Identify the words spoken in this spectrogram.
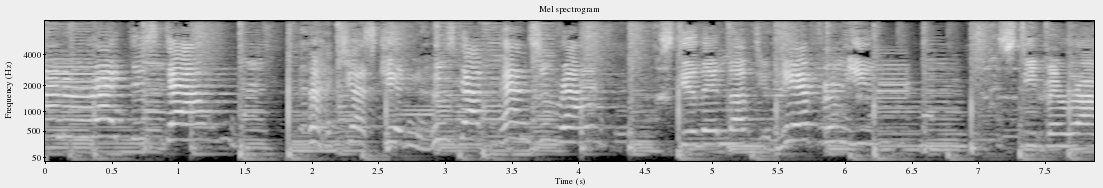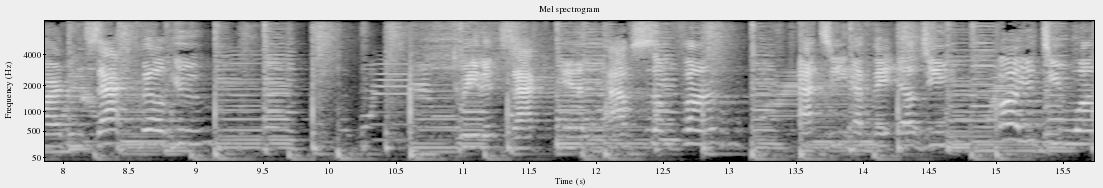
and write this down. Just kidding, who's got pens around? Still, they'd love to hear from you. Steve Berard and Zach Falgout. Tweet at Zach and have some fun. At TFALG, or you do one.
